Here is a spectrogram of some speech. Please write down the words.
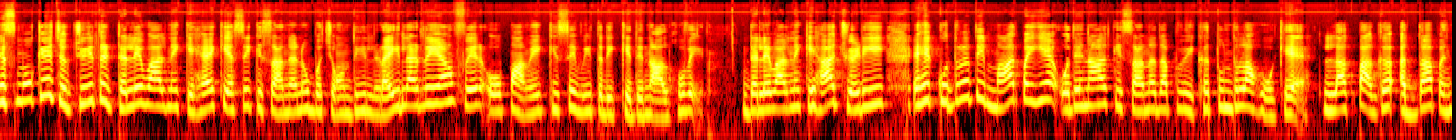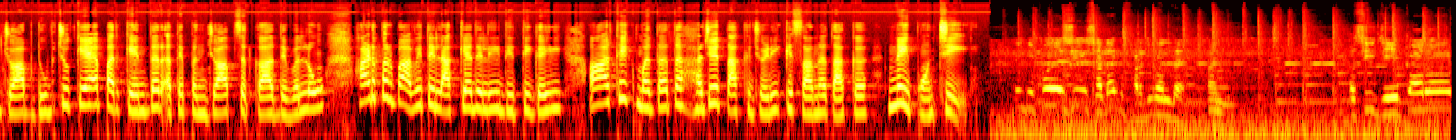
ਇਸ ਮੌਕੇ ਜਗਜੀਤ ਡੱਲੇਵਾਲ ਨੇ ਕਿਹਾ ਕਿ ਅਸੀਂ ਕਿਸਾਨਾਂ ਨੂੰ ਬਚਾਉਣ ਦੀ ਲੜਾਈ ਲੜ ਰਹੇ ਹਾਂ ਫਿਰ ਉਹ ਭਾਵੇਂ ਕਿਸੇ ਵੀ ਤਰੀਕੇ ਦੇ ਨਾਲ ਹੋਵੇ। ਡੱਲੇਵਾਲ ਨੇ ਕਿਹਾ ਜਿਹੜੀ ਇਹ ਕੁਦਰਤੀ ਮਾਰ ਪਈ ਹੈ ਉਹਦੇ ਨਾਲ ਕਿਸਾਨਾਂ ਦਾ ਭਵਿੱਖ ਧੁੰਦਲਾ ਹੋ ਗਿਆ ਹੈ। ਲਗਭਗ ਅੱਧਾ ਪੰਜਾਬ ਡੁੱਬ ਚੁੱਕਿਆ ਹੈ ਪਰ ਕੇਂਦਰ ਅਤੇ ਪੰਜਾਬ ਸਰਕਾਰ ਦੇ ਵੱਲੋਂ ਹੜ੍ਹ ਪ੍ਰਭਾਵਿਤ ਇਲਾਕਿਆਂ ਦੇ ਲਈ ਦਿੱਤੀ ਗਈ ਆਰਥਿਕ ਮਦਦ ਹਜੇ ਤੱਕ ਜਿਹੜੀ ਕਿਸਾਨਾਂ ਤੱਕ ਨਹੀਂ ਪਹੁੰਚੀ। ਦੇਖੋ ਅਸੀਂ ਸਾਡਾ ਫਰਜ਼ ਬਣਦਾ ਹੈ। ਹਾਂਜੀ। ਅਸੀਂ ਜੇਕਰ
